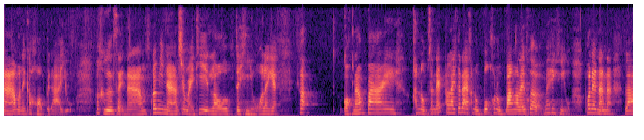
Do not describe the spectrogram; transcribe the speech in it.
น้ำอะไรก็หอบไปได้อยู่ ก็คือใส่น้ำก็มีน้ำใช่ไหมที่เราจะหิวอะไรเงี้ยก็กรอกน้ำไปขนมสแน็คอะไรก็ได้ขนมปงขนมปังอะไรเพื่อแบบไม่ให้หิว เพราะในนั้นน่ะรา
